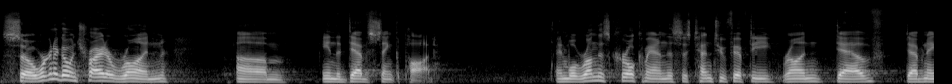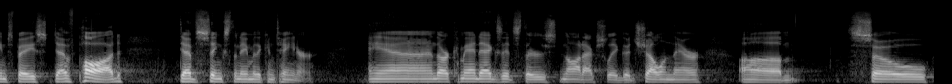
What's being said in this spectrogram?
So we're gonna go and try to run um, in the dev sync pod. And we'll run this curl command, this is 10250 run dev, dev namespace, dev pod, dev syncs the name of the container. And our command exits, there's not actually a good shell in there. Um, so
